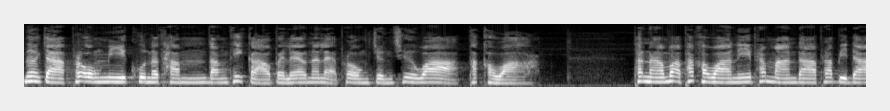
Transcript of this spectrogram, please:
เนื่องจากพระองค์มีคุณธรรมดังที่กล่าวไปแล้วนั่นแหละ พระองค์จึงชื่อว่าพักวาพระนามว่าพักวานี้พระมารดาพระบิดา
